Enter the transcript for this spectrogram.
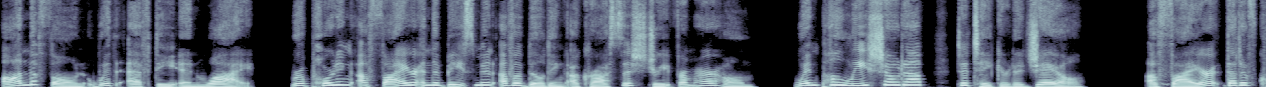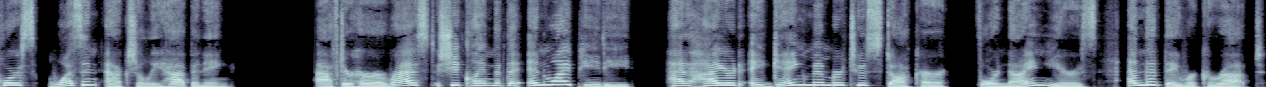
on the phone with FDNY, reporting a fire in the basement of a building across the street from her home when police showed up to take her to jail. A fire that, of course, wasn't actually happening. After her arrest, she claimed that the NYPD had hired a gang member to stalk her for nine years and that they were corrupt.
